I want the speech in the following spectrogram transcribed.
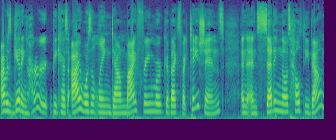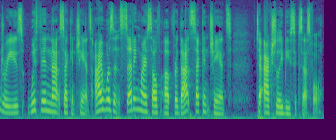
I was getting hurt because I wasn't laying down my framework of expectations and, and setting those healthy boundaries within that second chance. I wasn't setting myself up for that second chance to actually be successful.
